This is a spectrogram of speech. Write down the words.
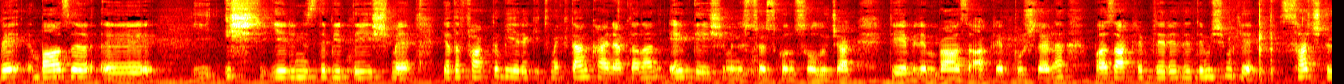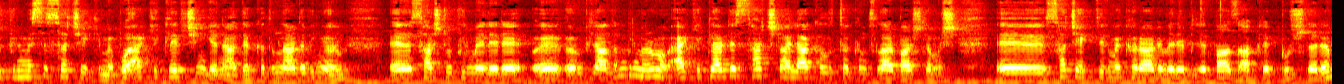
Ve bazı e, iş yerinizde bir değişme ya da farklı bir yere gitmekten kaynaklanan ev değişiminiz söz konusu olacak diyebilirim bazı akrep burçlarına. Bazı akreplere de demişim ki saç dökülmesi saç ekimi. Bu erkekler için genelde kadınlarda bilmiyorum e, saç dökülmeleri e, ön planda mı bilmiyorum ama erkeklerde saçla alakalı takıntılar başlamış. E, saç ektirme kararı verebilir bazı akrep burçları.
